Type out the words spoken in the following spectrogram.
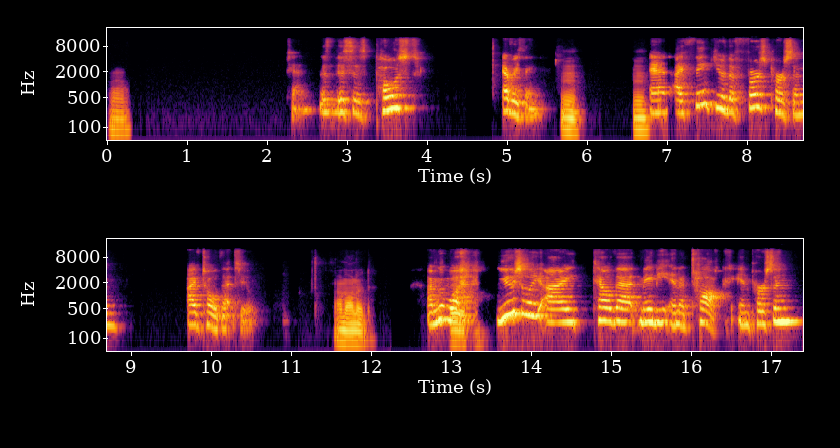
Wow. 10. This, this is post everything. Mm. Mm. And I think you're the first person I've told that to. I'm honored. I'm well, usually I tell that maybe in a talk in person.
